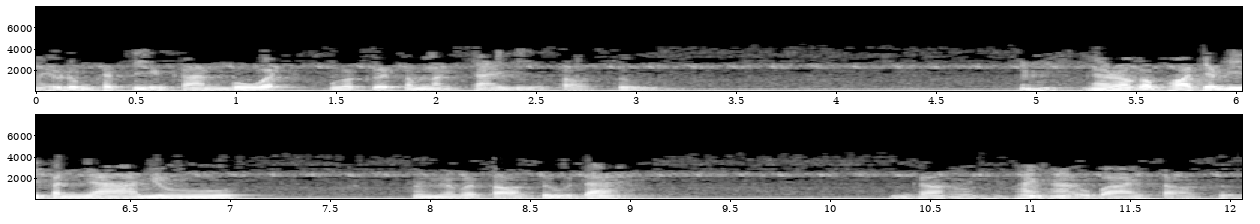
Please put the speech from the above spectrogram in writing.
ในอุดมคติของการบวชมันก็เกิดกำลังใจที่จะต่อสู้แล้วเราก็พอจะมีปัญญาอยู่เราก็ต่อสู้ได้ก็ให้หาอุบายต่อสู้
